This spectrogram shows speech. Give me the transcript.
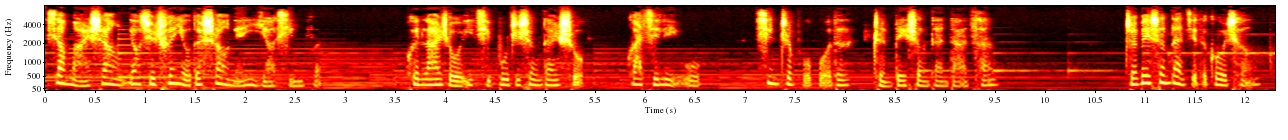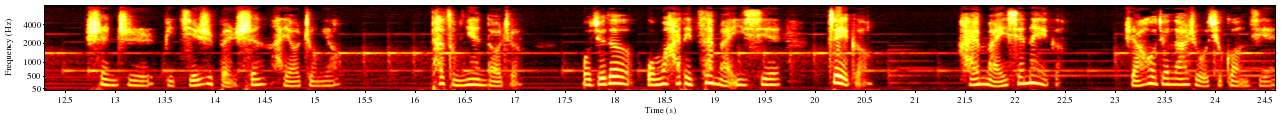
像马上要去春游的少年一样兴奋，会拉着我一起布置圣诞树，挂起礼物，兴致勃勃地准备圣诞大餐。准备圣诞节的过程，甚至比节日本身还要重要。他总念叨着：“我觉得我们还得再买一些这个，还买一些那个。”然后就拉着我去逛街，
